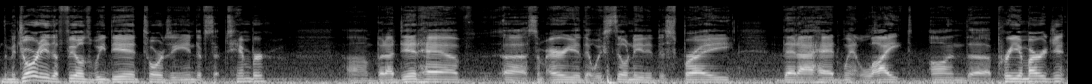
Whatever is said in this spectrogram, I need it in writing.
the majority of the fields we did towards the end of September, um, but I did have uh, some area that we still needed to spray that I had went light on the pre-emergent.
